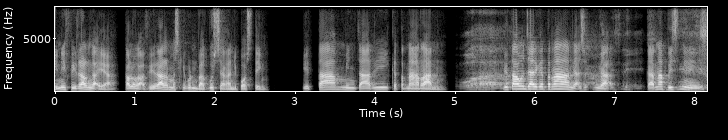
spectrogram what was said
ini viral nggak ya? Kalau nggak viral meskipun bagus jangan diposting. Kita mencari ketenaran. Wah. kita mencari ketenaran nggak nggak karena bisnis.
